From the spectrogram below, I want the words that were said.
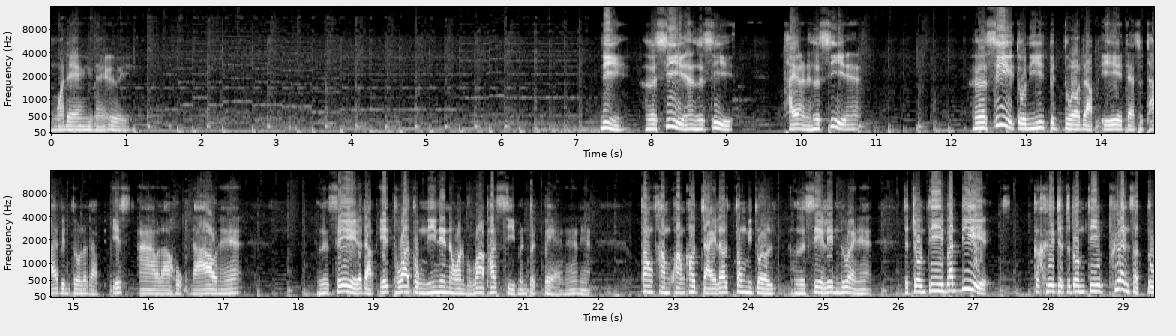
หัวแดงอยู่ไหนเอ่ย นี่เฮอร์ซี่นะเฮอร์ซี่ไทยอ่านเฮอร์ซี่นะฮะเฮอร์ซี่ตัวนี้เป็นตัวระดับ A แต่สุดท้ายเป็นตัวระดับ SR เวลา 6 ดาวนะฮะเฮอร์ซี่ระดับ S เพราะว่าตรงนี้แน่นอนผมว่าพัสซีมันแปลกๆนะเนี่ยต้องทำความเข้าใจแล้วต้องมีตัวเฮอร์ซี่เล่นด้วยนะฮะจะโจมตีบัดดี้ก็คือจะโจมตีเพื่อนศัตรู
